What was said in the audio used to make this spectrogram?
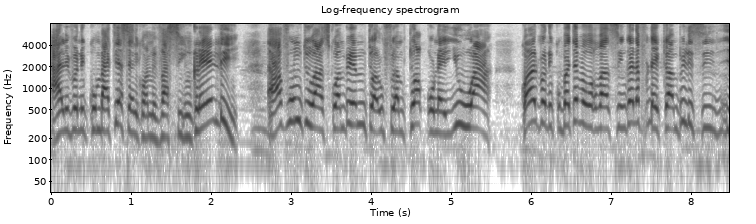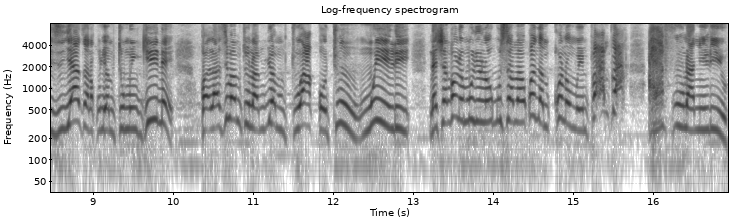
alivyonikumbatia sasa alikuwa amevaa singlendi, alafu mtu asikwambie mtu harufu ya mtu wako unaijua. Kwa hiyo alivyonikumbatia kwa singlendi, alafu dakika mbili zijazo anakuja mtu mwingine, kwa lazima mtu unamjua mtu wako tu mwili. Na shangaa mwili uliogusa mara kwanza, mkono mwembamba, alafu unaniliu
